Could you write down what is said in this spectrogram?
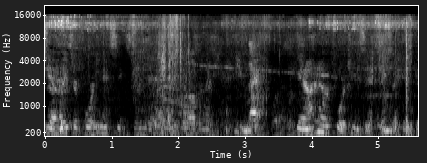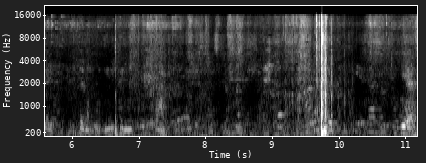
Yeah, these are fourteen, sixteen, they're twelve, and they're huge. Yeah, I have a fourteen, sixteen, but they, they, they don't want anything. on it. Yes.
